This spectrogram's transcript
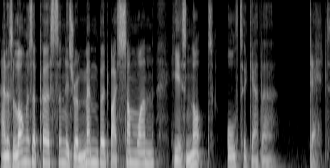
And as long as a person is remembered by someone, he is not altogether dead.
